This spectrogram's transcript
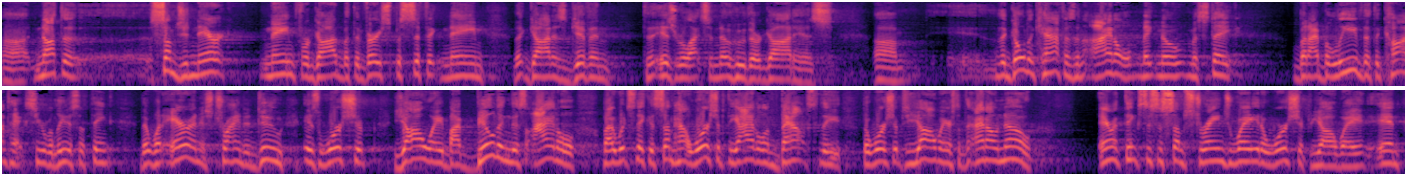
Uh, not the, uh, some generic name for God, but the very specific name that God has given to the Israelites to know who their God is. Um, the golden calf is an idol, make no mistake. But I believe that the context here would lead us to think that what Aaron is trying to do is worship Yahweh by building this idol by which they could somehow worship the idol and bounce the, the worship to Yahweh or something. I don't know. Aaron thinks this is some strange way to worship Yahweh, and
